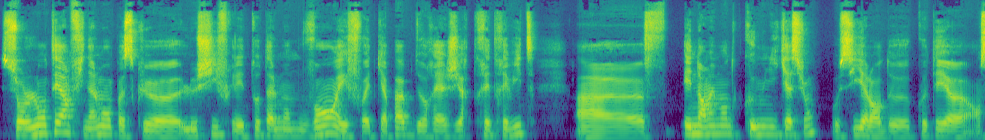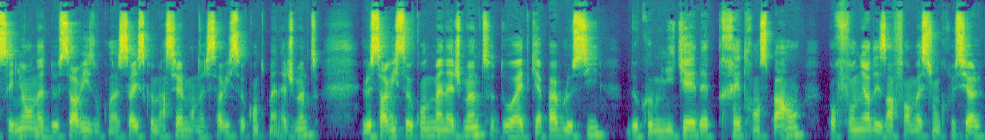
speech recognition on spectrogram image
sur le long terme finalement, parce que euh, le chiffre il est totalement mouvant et il faut être capable de réagir très très vite. Euh, énormément de communication aussi. Alors de côté enseignant, on a deux services, donc on a le service commercial, mais on a le service compte management. Le service compte management doit être capable aussi de communiquer, d'être très transparent pour fournir des informations cruciales.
